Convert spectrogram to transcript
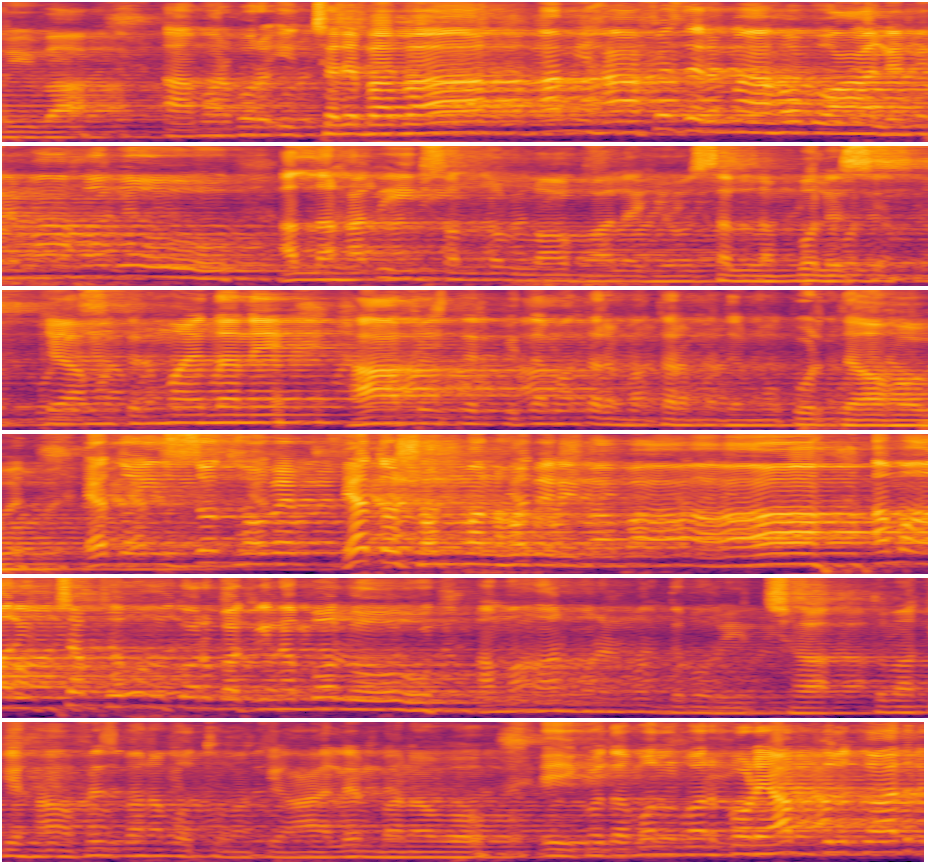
হইবা। আমার বড় ইচ্ছা রে, বাবা, আমি হাফেজের মা হব, আলেমের মা হব। আল্লাহ হাবিব সাল্লাল্লাহু আলাইহি ওয়াসাল্লাম বলেছেন, কিয়ামতের ময়দানে হাফেজদের পিতামাতার মাথার মধ্যে মুকুট দেওয়া হবে। এত ইজ্জত হবে, এত সম্মান হবে রে বাবা। আমার ইচ্ছা পূরণ করবা কিনা বলো? আমার মনের বড় ইচ্ছা, তোমাকে হাফেজ বানাবো, তোমাকে আলেম বানাবো। এই কথা বলবার পরে আব্দুল কাদের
